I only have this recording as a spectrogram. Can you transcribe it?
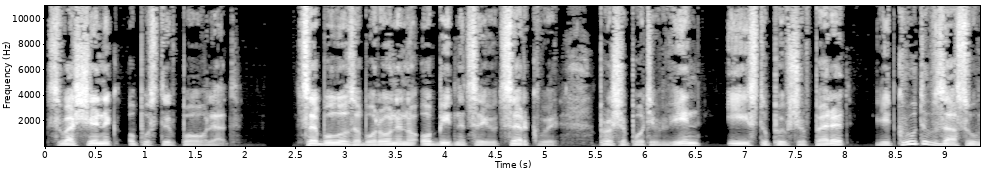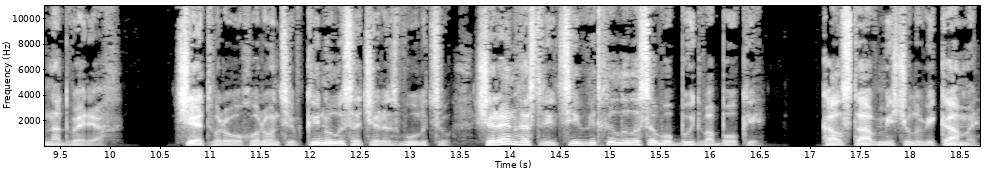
Священик опустив погляд. Це було заборонено обітницею церкви, прошепотів він і, ступивши вперед, відкрутив засув на дверях. Четверо охоронців кинулися через вулицю, шеренга стрільців відхилилася в обидва боки. Кал став між чоловіками,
